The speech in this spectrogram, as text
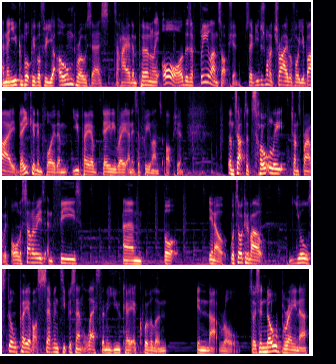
And then you can put people through your own process to hire them permanently, or there's a freelance option. So if you just want to try before you buy, they can employ them. You pay a daily rate, and it's a freelance option. Untapped are totally transparent with all the salaries and fees. Um, but you know, we're talking about you'll still pay about 70% less than a UK equivalent in that role. So it's a no-brainer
